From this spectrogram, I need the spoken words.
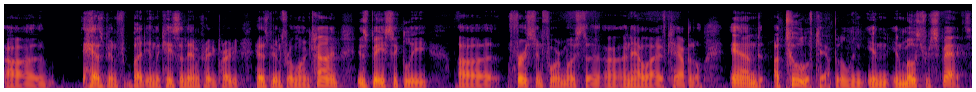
uh, has been, but in the case of the Democratic Party, has been for a long time, is basically uh, first and foremost a, a, an ally of capital and a tool of capital in, in, in most respects.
